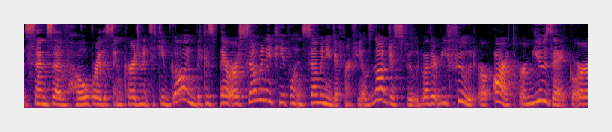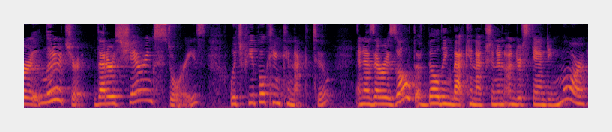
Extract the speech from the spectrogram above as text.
sense of hope or this encouragement to keep going because there are so many people in so many different fields, not just food, whether it be food or art or music or literature, that are sharing stories which people can connect to. And as a result of building that connection and understanding more,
